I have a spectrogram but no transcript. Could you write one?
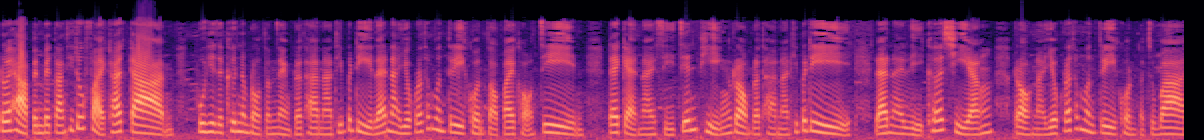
โดยหากเป็นไปตามที่ทุกฝ่ายคาดการณ์ผู้ที่จะขึ้นดำรงตำแหน่งประธานาธิบดีและนายกรัฐมนตรีคนต่อไปของจีน ได้แก่นายสีเจี้ยนผิง รองประธานาธิบดี และนายหลี่เค่อเฉียง รองนายกรัฐมนตรีคนปัจจุบัน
